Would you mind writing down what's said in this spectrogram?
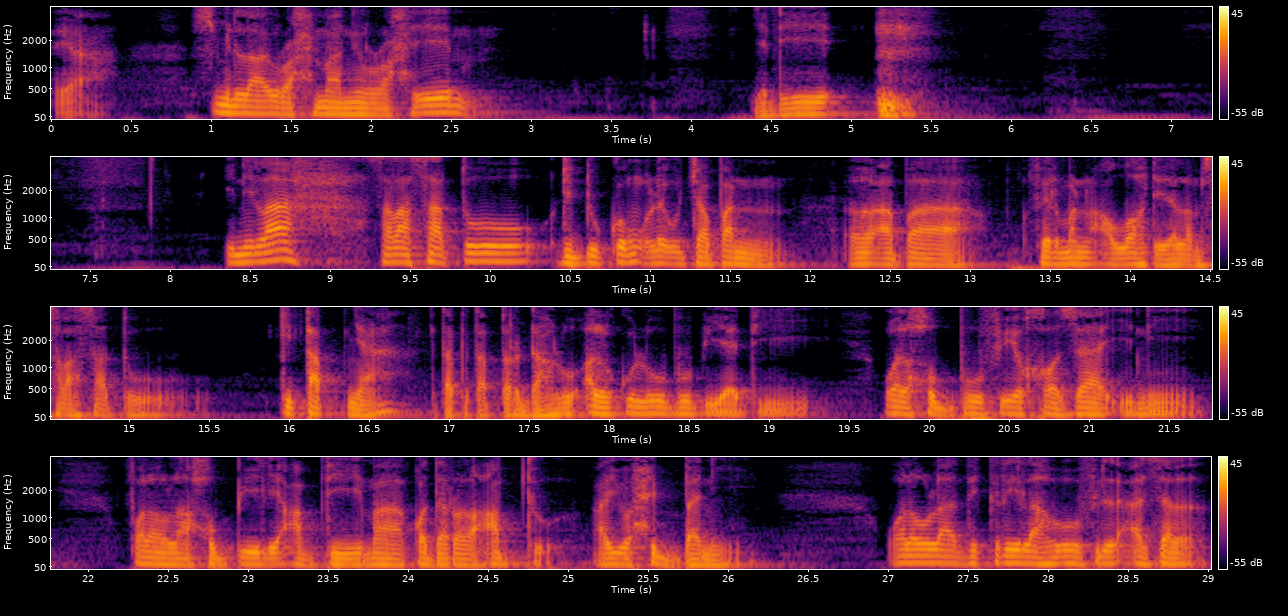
Ya. Bismillahirrahmanirrahim. Jadi Inilah salah satu didukung oleh ucapan uh, apa firman Allah di dalam salah satu kitabnya, kitab-kitab terdahulu Al-Qulubu biyadi wal hubbu fi khazaini falaula hubbi li abdi ma qadara abdu ayuhibbani walaula dzikri lahu fil azal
